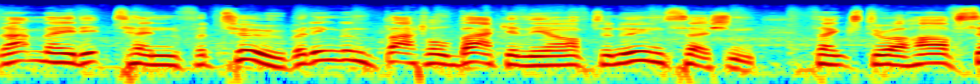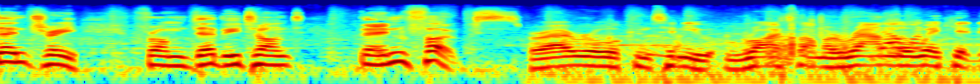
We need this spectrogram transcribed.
That made it 10 for 2, but England battled back in the afternoon session thanks to a half century from debutant Ben Foakes. Pereira will continue right arm around the wicket,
